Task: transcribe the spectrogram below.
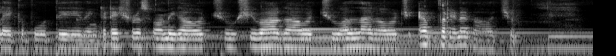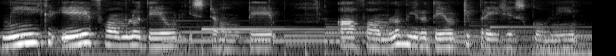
లేకపోతే వెంకటేశ్వర స్వామి కావచ్చు శివ కావచ్చు అల్లా కావచ్చు ఎవరైనా కావచ్చు. మీకు ఏ ఫామ్లో దేవుడు ఇష్టం ఉంటే ఆ ఫామ్లో మీరు దేవుడికి ప్రే చేసుకొని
